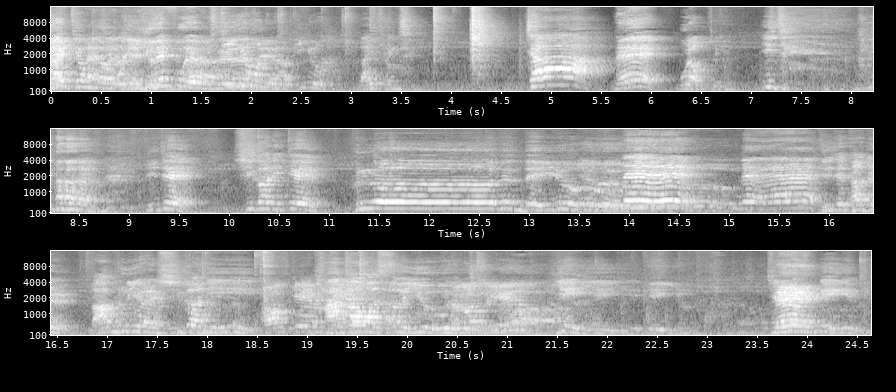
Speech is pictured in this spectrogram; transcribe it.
라이트 있어요. 형들 UFO예요, 무슨. 피규어 만들고 있어요 피규어. 라이트 형들. 자 네 뭐야 갑자기 이제 이제 시간이 꽤 흘렀는데요. 네. 네. 이제 다들 마무리할 시간이 오케이. 다가왔어요. 예예예 예, 예. 네. 제작님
